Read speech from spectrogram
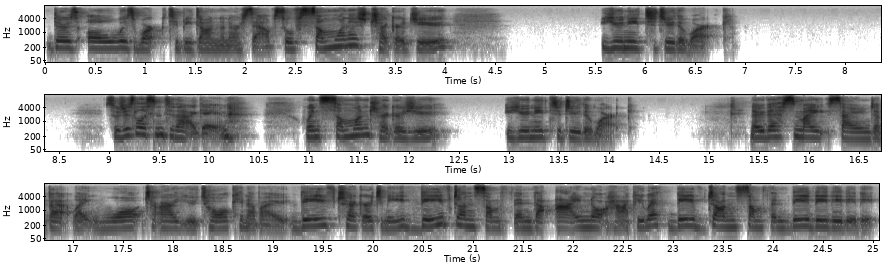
there's always work to be done on ourselves. So if someone has triggered you, you need to do the work. So just listen to that again. When someone triggers you, you need to do the work. Now, this might sound a bit like, what are you talking about? They've triggered me. They've done something that I'm not happy with. They've done something, they, they, they, they, they.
